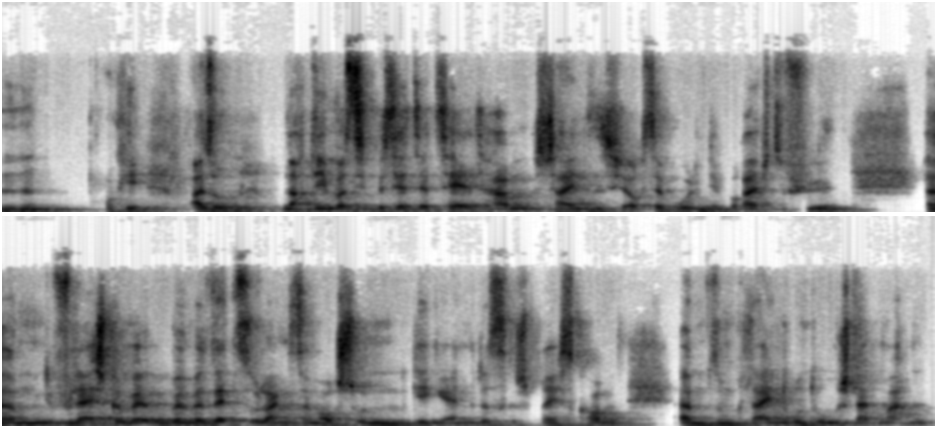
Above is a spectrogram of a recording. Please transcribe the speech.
Mhm. Okay, also nach dem, was Sie bis jetzt erzählt haben, scheinen Sie sich auch sehr wohl in dem Bereich zu fühlen. Ähm, vielleicht können wir, wenn wir jetzt so langsam auch schon gegen Ende des Gesprächs kommen, ähm, so einen kleinen Rundumschlag machen.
